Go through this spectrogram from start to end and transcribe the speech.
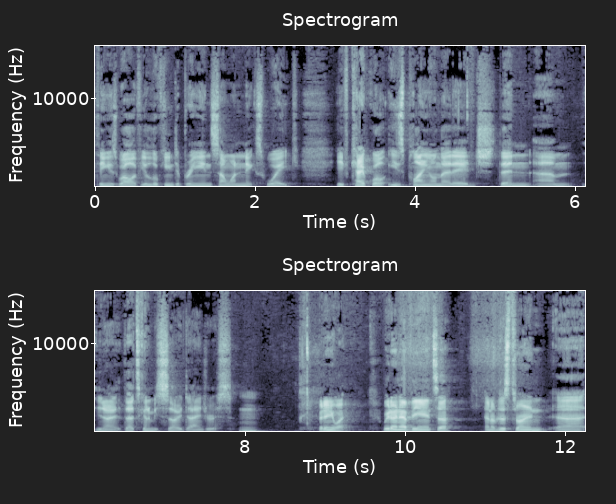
thing as well. If you're looking to bring in someone next week, if Capewell is playing on that edge, then um, you know that's going to be so dangerous. Mm. But anyway, we don't have the answer, and I've just thrown uh,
